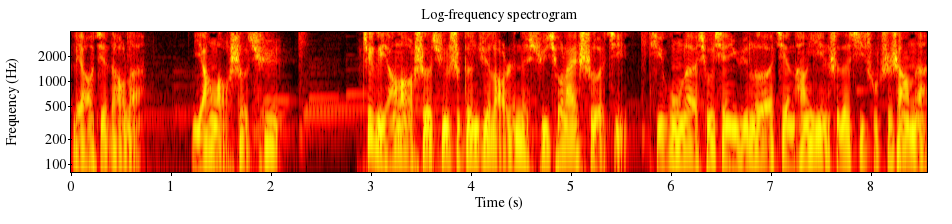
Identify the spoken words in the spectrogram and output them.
了解到了养老社区。这个养老社区是根据老人的需求来设计，提供了休闲娱乐、健康饮食的基础之上呢，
